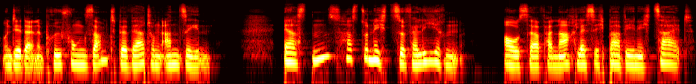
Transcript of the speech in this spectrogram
und dir deine Prüfung samt Bewertung ansehen. Erstens hast du nichts zu verlieren, außer vernachlässigbar wenig Zeit.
